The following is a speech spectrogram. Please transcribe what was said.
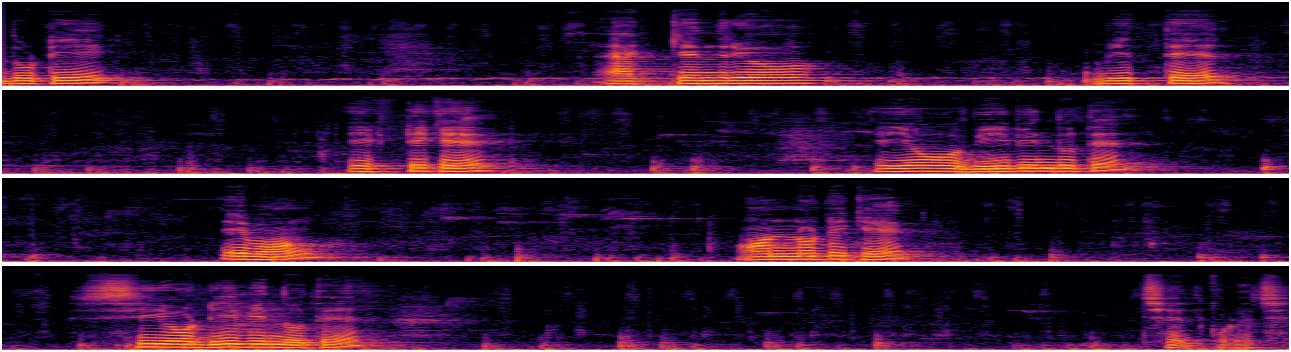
দুটি এক কেন্দ্রীয় বৃত্তের একটিকে এ ও বি বিন্দুতে এবং অন্যটিকে ডি বিন্দুতে ছেদ করেছে।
